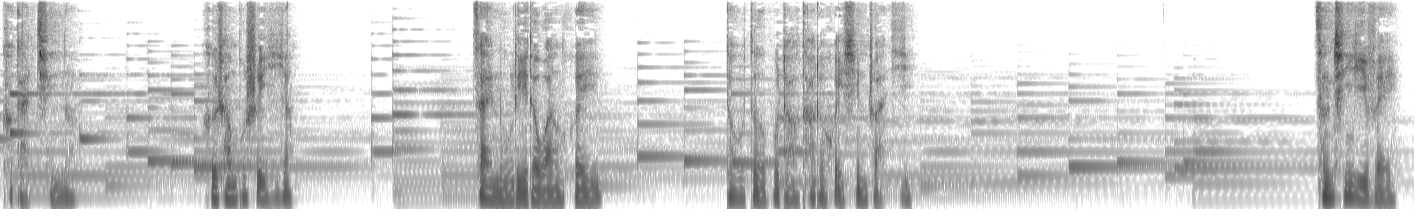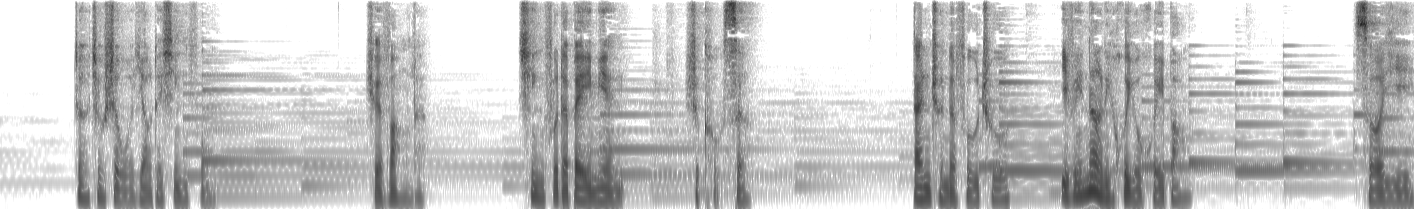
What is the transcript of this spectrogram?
可感情呢？何尝不是一样？再努力的挽回，都得不到他的回心转意。曾经以为，这就是我要的幸福，却忘了。幸福的背面是苦涩。单纯的付出，以为那里会有回报，所以，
